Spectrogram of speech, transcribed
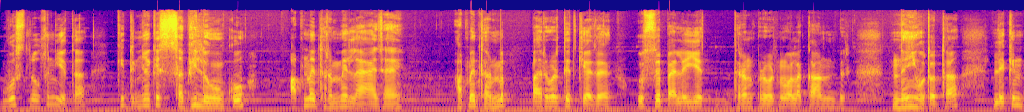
वो सोल्यूशन ये था कि दुनिया के सभी लोगों को अपने धर्म में लाया जाए, अपने धर्म में परिवर्तित किया जाए। उससे पहले ये धर्म परिवर्तन वाला काम नहीं होता था, लेकिन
